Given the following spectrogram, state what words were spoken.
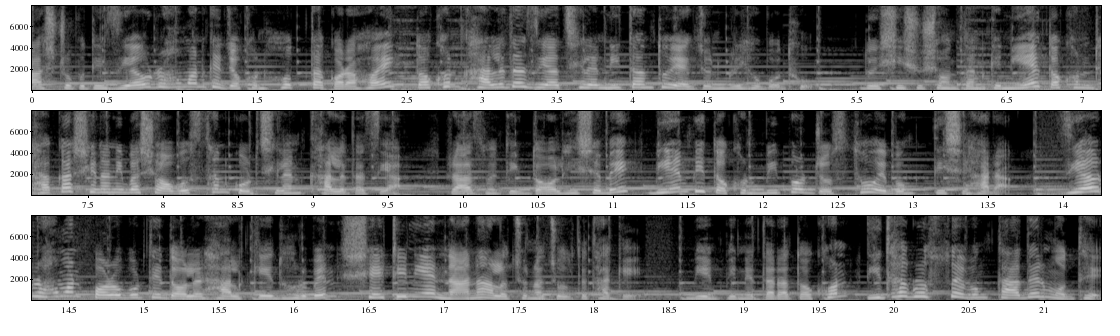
রাষ্ট্রপতি জিয়াউর রহমানকে যখন হত্যা করা হয়, তখন খালেদা জিয়া ছিলেন নিতান্তই একজন গৃহবধূ। দুই শিশু সন্তানকে নিয়ে তখন ঢাকা সেনানিবাসে অবস্থান করছিলেন খালেদা জিয়া। রাজনৈতিক দল হিসেবে বিএনপি তখন বিপর্যস্ত এবং দিশেহারা। জিয়াউর রহমান পরবর্তী দলের হাল কে ধরবেন সেটি নিয়ে নানা আলোচনা চলতে থাকে। বিএনপি নেতারা তখন দ্বিধাগ্রস্ত এবং তাদের মধ্যে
